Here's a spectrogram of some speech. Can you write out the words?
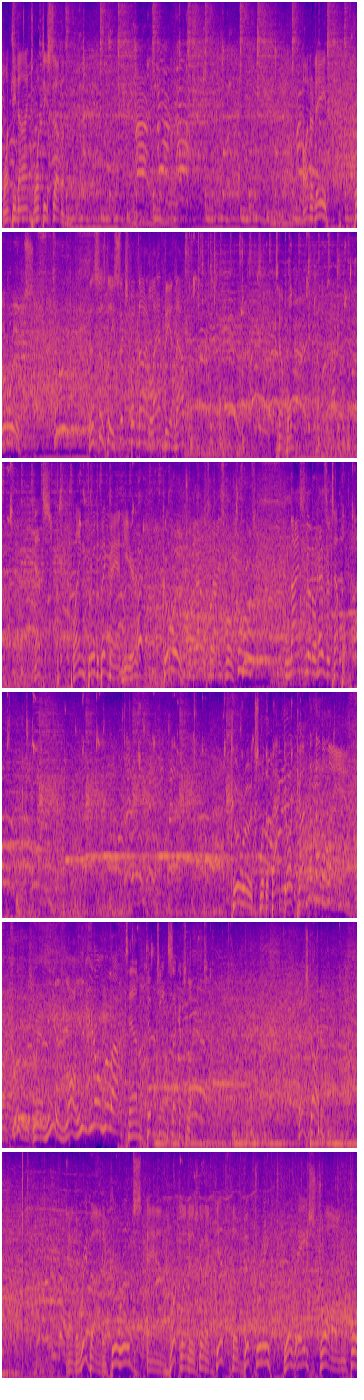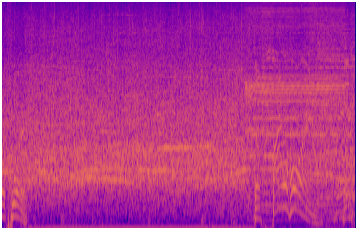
29-27. Underneath, Kurucs. This is the six foot nine Latvian now. Temple. Nets playing through the big man here. Kurucs. Oh, that was a nice move. Nice little hesitation. Temple. Kurucs with the backdoor cut and another lay-in. Kurucs, man, he. You, you don't realize. 10, 15 seconds left. Vince Carter. And the rebound to Kurucs, and Brooklyn is going to get the victory with a strong fourth quarter. The final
